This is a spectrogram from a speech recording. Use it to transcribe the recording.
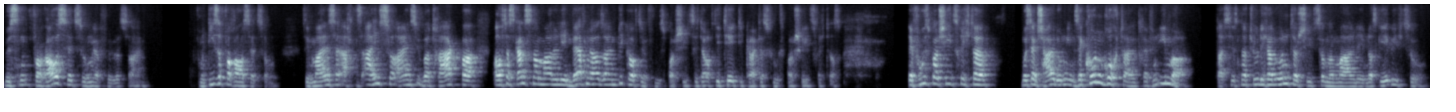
müssen Voraussetzungen erfüllt sein. Und diese Voraussetzungen sind meines Erachtens eins zu eins übertragbar auf das ganz normale Leben. Werfen wir also einen Blick auf den Fußballschiedsrichter, auf die Tätigkeit des Fußballschiedsrichters. Der Fußballschiedsrichter muss Entscheidungen in Sekundenbruchteilen treffen, immer. Das ist natürlich ein Unterschied zum normalen Leben, das gebe ich zu.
